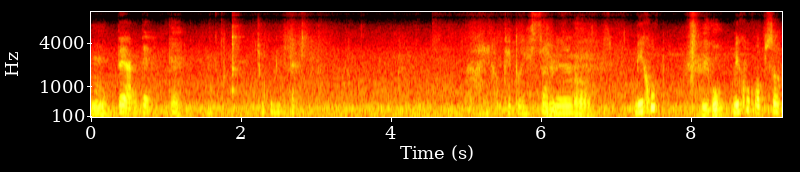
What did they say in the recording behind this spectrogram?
응. 돼안돼 돼. 조금 있다 아 이렇게 또 일- 있어는 어. 미국 미국? 미국 없어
